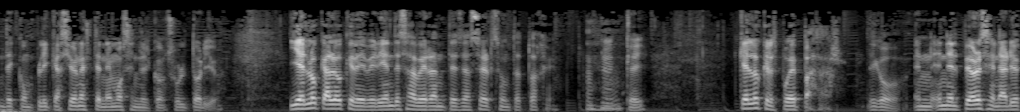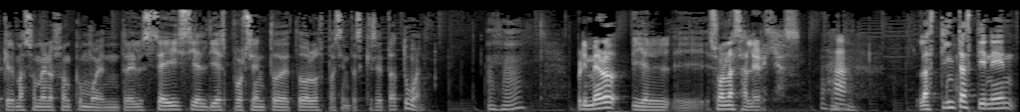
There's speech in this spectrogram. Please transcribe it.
de complicaciones tenemos en el consultorio. Y es lo que algo que deberían de saber antes de hacerse un tatuaje. ¿Ok? ¿Qué es lo que les puede pasar? Digo, en, en el peor escenario, que más o menos son como entre el 6 y el 10% de todos los pacientes que se tatúan. Primero, y el, y son las alergias. Ajá. Las tintas tienen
